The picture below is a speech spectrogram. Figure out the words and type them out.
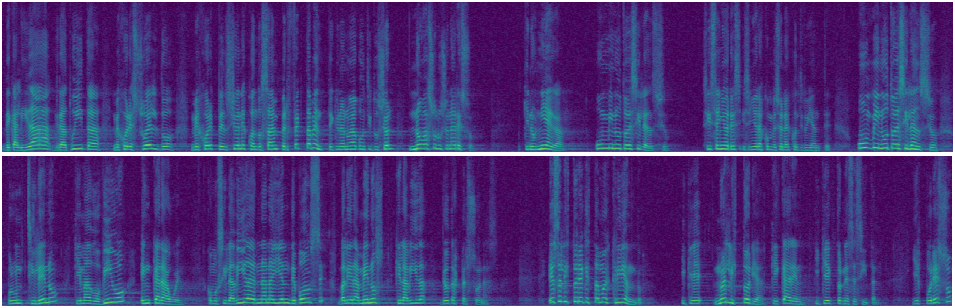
de calidad, gratuita, mejores sueldos, mejores pensiones, cuando saben perfectamente que una nueva Constitución no va a solucionar eso, que nos niega un minuto de silencio. Sí, señores y señoras convencionales constituyentes, un minuto de silencio por un chileno quemado vivo en Carahue, como si la vida de Hernán Allende Ponce valiera menos que la vida de otras personas. Esa es la historia que estamos escribiendo y que no es la historia que Karen y que Héctor necesitan. Y es por eso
